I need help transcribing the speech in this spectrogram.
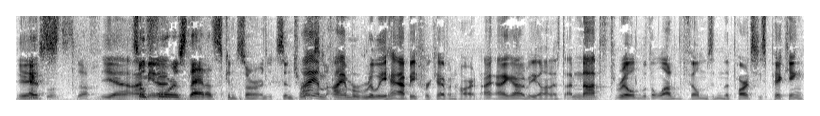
Yeah, Excellent stuff. yeah, I So mean, far I- as that is concerned, it's I interesting. am I am really happy for Kevin Hart. I, I got to be honest. I'm not thrilled with a lot of the films and the parts he's picking.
